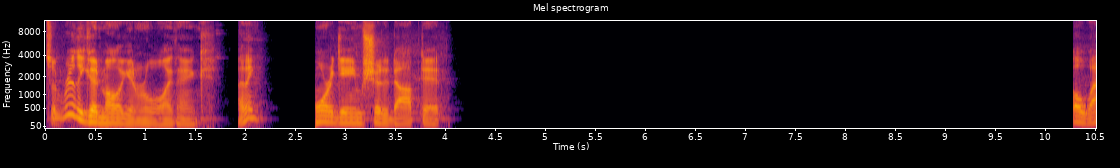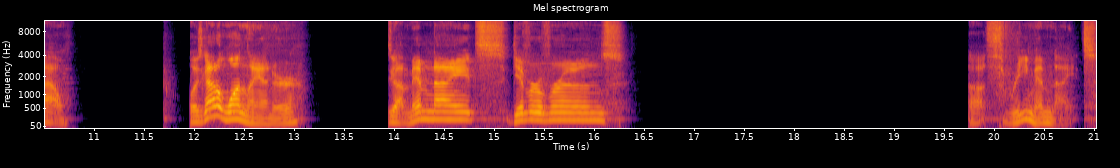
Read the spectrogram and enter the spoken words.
It's a really good mulligan rule, I think. I think more games should adopt it. Oh, wow. Well, he's got a one lander. He's got Memnites, Giver of Runes. Uh, three Memnites.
